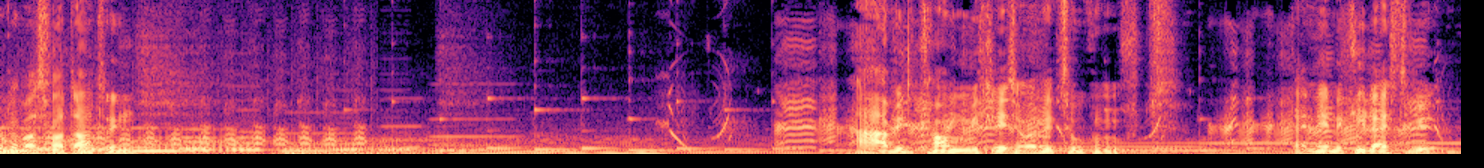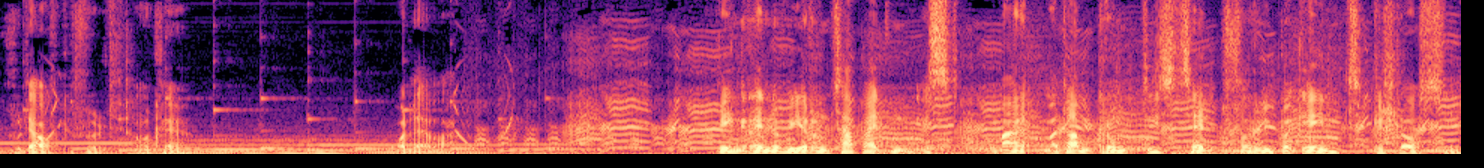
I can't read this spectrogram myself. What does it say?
Oder was war da drin? Ah, willkommen. Ich lese eure Zukunft. Deine Energieleiste wurde aufgefüllt. Okay. Whatever. Wegen Renovierungsarbeiten ist Ma Madame Gruntis Zelt vorübergehend geschlossen.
